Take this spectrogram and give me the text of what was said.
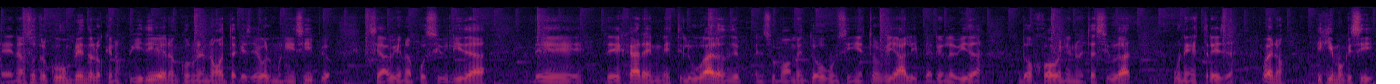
Eh, nosotros cumpliendo lo que nos pidieron con una nota que llegó al municipio, si había una posibilidad de, dejar en este lugar donde en su momento hubo un siniestro vial y perdieron la vida dos jóvenes en nuestra ciudad, una estrella. Bueno, dijimos que sí,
